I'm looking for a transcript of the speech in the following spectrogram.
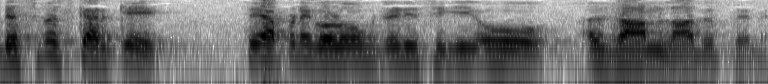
ਡਿਸਮਿਸ ਕਰਕੇ ਤੇ ਆਪਣੇ ਗਲੋਂ ਜਿਹੜੀ ਸੀਗੀ ਉਹ ਇਲਜ਼ਾਮ ਲਾ ਦਿੱਤੇ ਨੇ।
